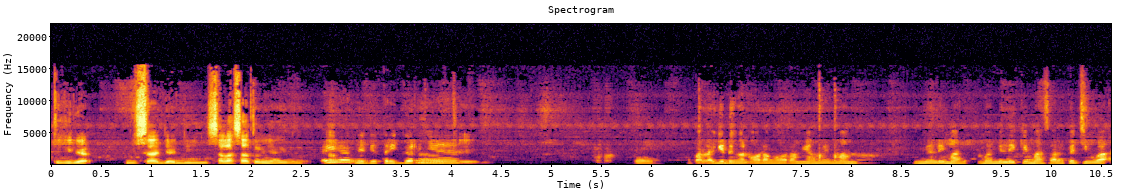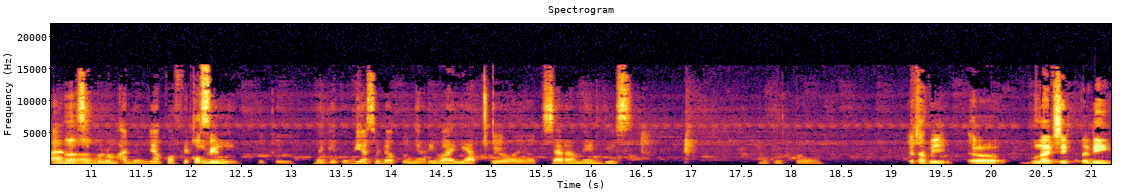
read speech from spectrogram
Itu juga bisa jadi salah satunya gitu. Eh, iya, jadi triggernya. Oke. Oh. Apalagi dengan orang-orang yang memang memiliki masalah kejiwaan Ah. sebelum adanya COVID, COVID. ini. Oke. Begitu dia sudah punya riwayat Riwayat. secara medis. Begitu. Eh, tapi eh, menarik sih. Tadi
